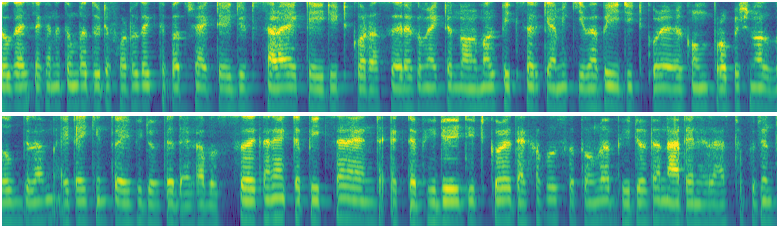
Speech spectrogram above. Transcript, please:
সো গাইস এখানে তোমরা দুইটা ফটো দেখতে পাচ্ছ, একটা এডিট ছাড়া, একটা এডিট করা। সো এরকম একটা নর্মাল পিকচারকে আমি কীভাবে এডিট করে এরকম প্রফেশনাল লুক দিলাম, এটাই কিন্তু এই ভিডিওতে দেখাবো। সো এখানে একটা পিকচার অ্যান্ড একটা ভিডিও এডিট করে দেখাবো। সো তোমরা ভিডিওটা না টেনে লাস্ট পর্যন্ত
